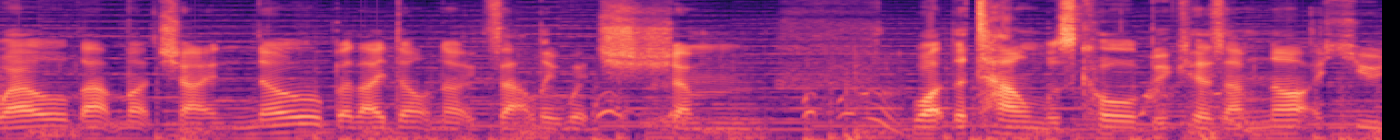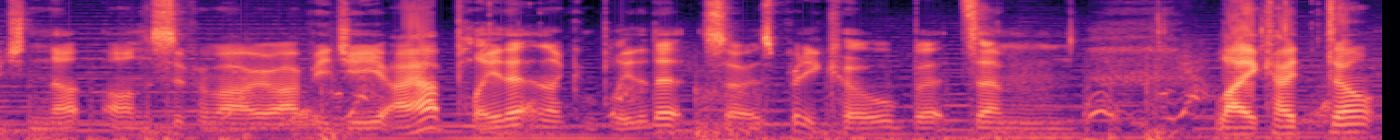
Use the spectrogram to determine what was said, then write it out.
well, that much I know, but I don't know exactly which, um, what the town was called because I'm not a huge nut on Super Mario RPG. I have played it and I completed it, so it's pretty cool, but, um, like, I don't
